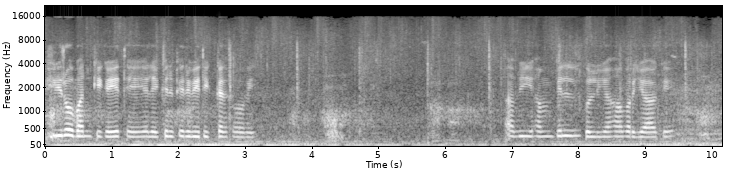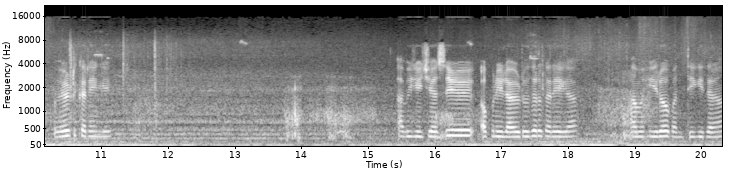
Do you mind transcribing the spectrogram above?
हीरो बन के गए थे, लेकिन फिर भी दिक्कत हो गई। अभी हम बिल्कुल यहाँ पर जाके वेट करेंगे। अभी ये जैसे अपनी लाइट उधर करेगा, हम हीरो बनती की तरह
